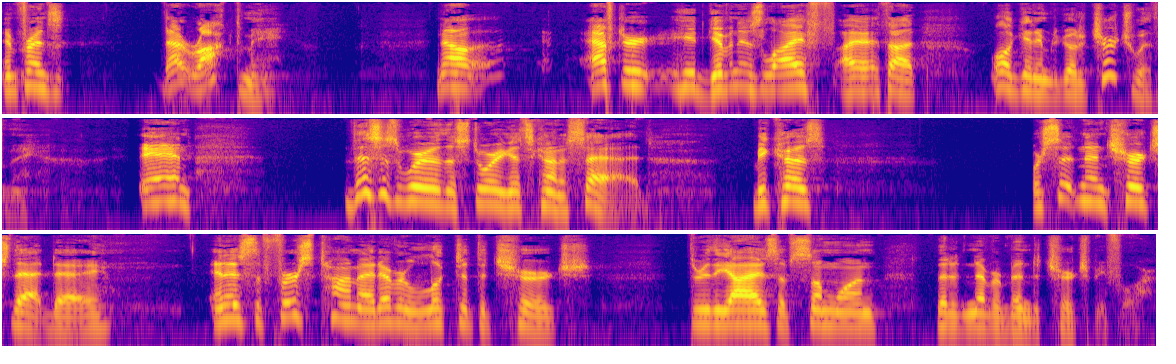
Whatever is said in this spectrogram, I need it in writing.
And, friends, that rocked me. Now, after he had given his life, I thought, well, I'll get him to go to church with me. And this is where the story gets kind of sad because we're sitting in church that day and it's the first time I'd ever looked at the church through the eyes of someone that had never been to church before.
